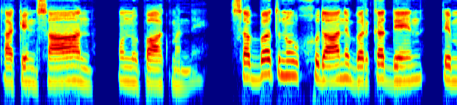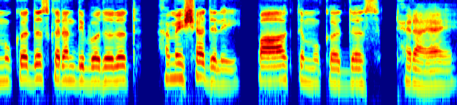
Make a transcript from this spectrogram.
ਤਾਂ ਕਿ ਇਨਸਾਨ ਉਹਨੂੰ ਪਾਕ ਮੰਨੇ ਸਬਤ ਨੂੰ ਖੁਦਾ ਨੇ ਬਰਕਤ ਦੇਣ ਤੇ ਮੁਕੱਦਸ ਕਰਨ ਦੀ ਬਦੌਲਤ ਹਮੇਸ਼ਾ ਦੇ ਲਈ ਪਾਕ ਤੇ ਮੁਕੱਦਸ ਠਹਿਰਾਇਆ ਹੈ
